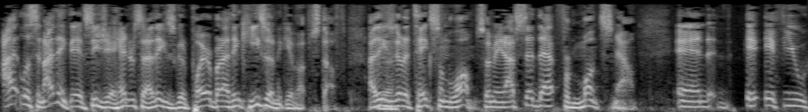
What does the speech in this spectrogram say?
I listen. I think they have C.J. Henderson. I think he's a good player, but I think he's going to give up stuff. I think yeah. he's going to take some lumps. I mean, I've said that for months now. And if you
